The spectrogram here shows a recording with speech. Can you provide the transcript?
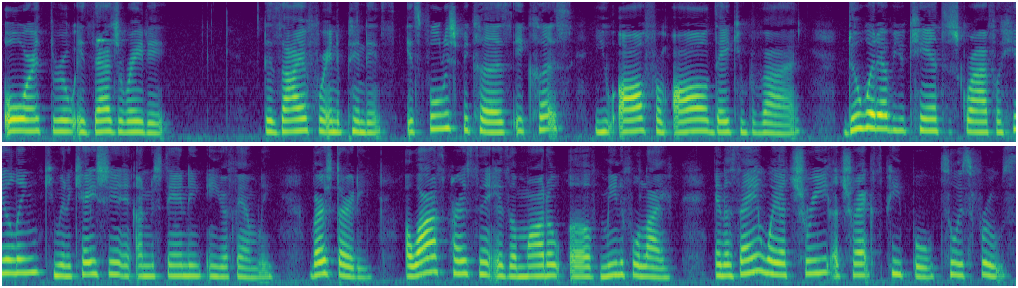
or through exaggerated desire for independence, is foolish because it cuts you off from all they can provide. Do whatever you can to strive for healing, communication, and understanding in your family. Verse 30 A wise person is a model of meaningful life. In the same way a tree attracts people to its fruits,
